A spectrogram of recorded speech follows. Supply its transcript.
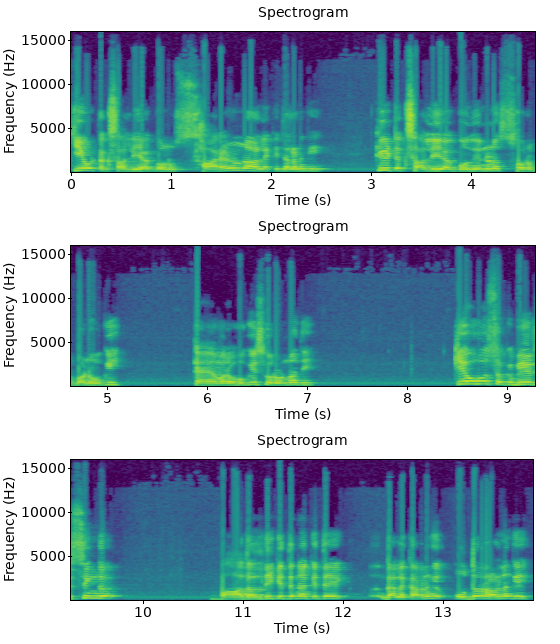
ਕਿ ਉਹ ਟਕਸਾਲੀ ਆਗੂ ਨੂੰ ਸਾਰਿਆਂ ਨੂੰ ਨਾਲ ਲੈ ਕੇ ਚੱਲਣਗੇ? ਕੀ ਟਕਸਾਲੀ ਆਗੂ ਦੀ ਇਹਨਾਂ ਨਾਲ ਸੁਰ ਬਣੂਗੀ? ਕਾਇਮ ਰਹੂਗੀ ਸੁਰ ਉਹਨਾਂ ਦੀ? ਕਿ ਉਹ ਸੁਖਬੀਰ ਸਿੰਘ ਬਾਦਲ ਦੀ ਕਿਤੇ ਨਾ ਕਿਤੇ ਗੱਲ ਕਰਨਗੇ, ਉਧਰ ਰਲਣਗੇ?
